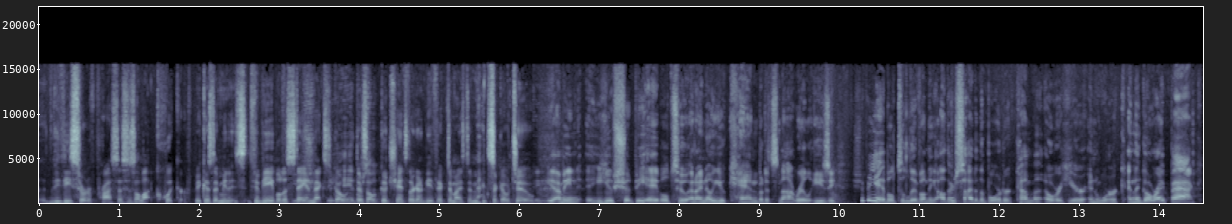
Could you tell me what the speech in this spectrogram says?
These sort of processes a lot quicker because I mean it's, to be able to stay You in Mexico, there's a good chance they're going to be victimized in Mexico too. Yeah, I mean, you should be able to, and I know you can, but it's not real easy. You should be able to live on the other side of the border, come over here and work, and then go right back.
